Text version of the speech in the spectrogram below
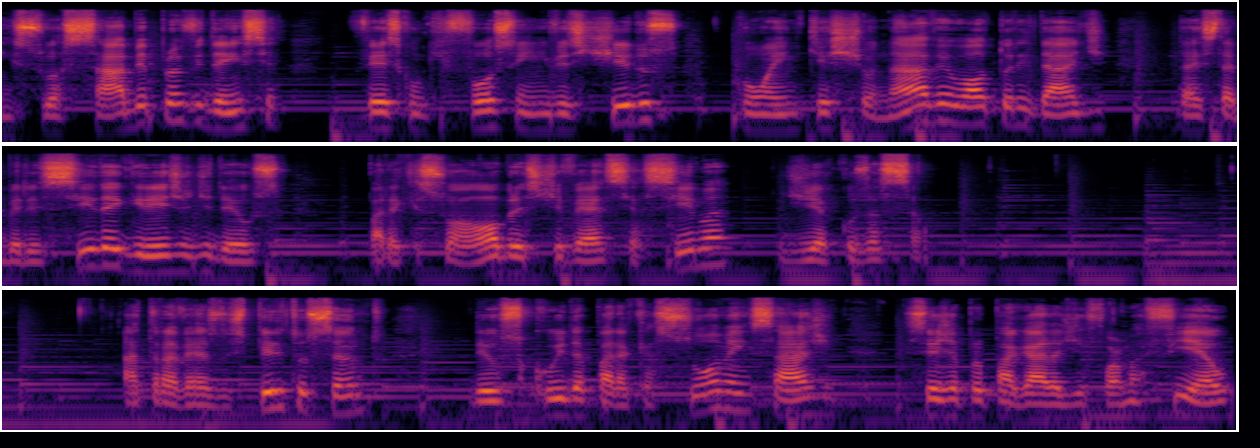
em sua sábia providência, fez com que fossem investidos com a inquestionável autoridade da estabelecida Igreja de Deus, para que sua obra estivesse acima de acusação. Através do Espírito Santo, Deus cuida para que a sua mensagem seja propagada de forma fiel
